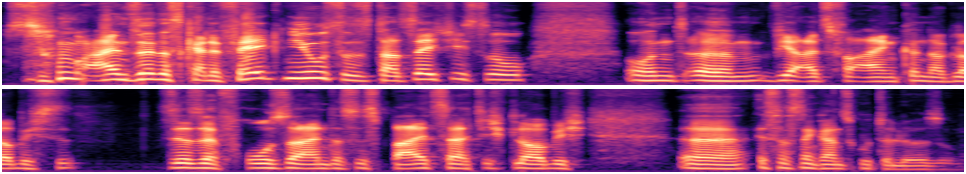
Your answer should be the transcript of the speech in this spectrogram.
zum einen sind es keine Fake News, das ist tatsächlich so. Und ähm, wir als Verein können da, glaube ich, sehr, sehr froh sein. Das ist beidseitig, glaube ich, äh, ist das eine ganz gute Lösung.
